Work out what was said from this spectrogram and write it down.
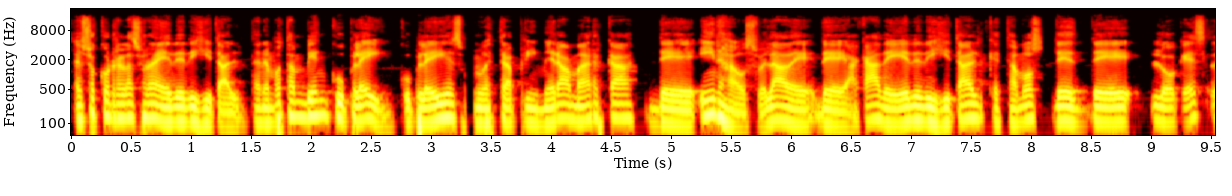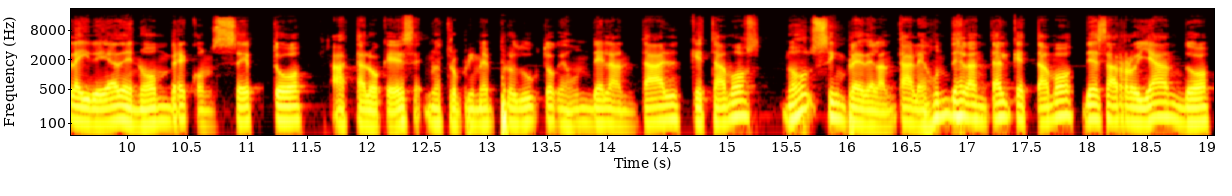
eso con relación a ED Digital. Tenemos también Qplay. Qplay es nuestra primera marca de in-house, ¿verdad? De, de, acá, de ED Digital, que estamos desde lo que es la idea de nombre, concepto, hasta lo que es nuestro primer producto, que es un delantal, que estamos no un simple delantal, es un delantal que estamos desarrollando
